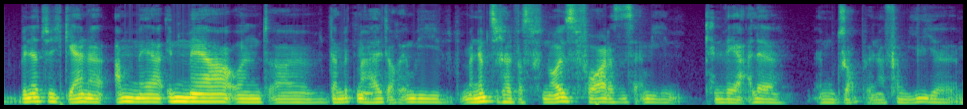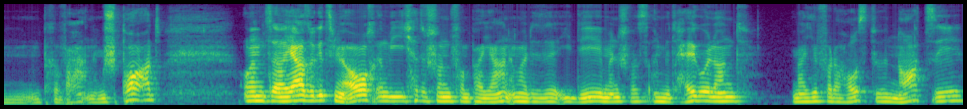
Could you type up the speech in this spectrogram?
bin natürlich gerne am Meer, im Meer und äh, damit man halt auch irgendwie, man nimmt sich halt was Neues vor, das ist irgendwie, kennen wir ja alle im Job, in der Familie, im, im Privaten, im Sport. Und äh, ja, so geht's mir auch. Irgendwie, ich hatte schon vor ein paar Jahren immer diese Idee, Mensch, was ist eigentlich mit Helgoland? Mal hier vor der Haustür, Nordsee.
